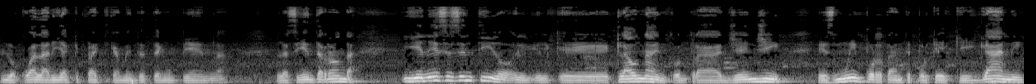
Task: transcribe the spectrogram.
lo cual haría que prácticamente tenga un pie en la, la siguiente ronda. Y en ese sentido, el, que Cloud9 contra Genji es muy importante porque el que gane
